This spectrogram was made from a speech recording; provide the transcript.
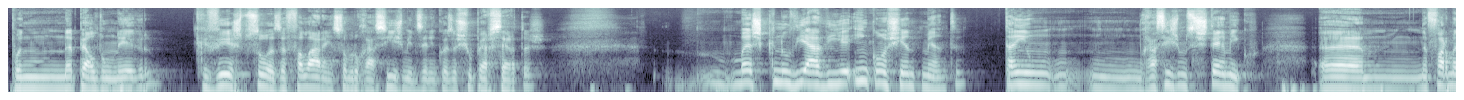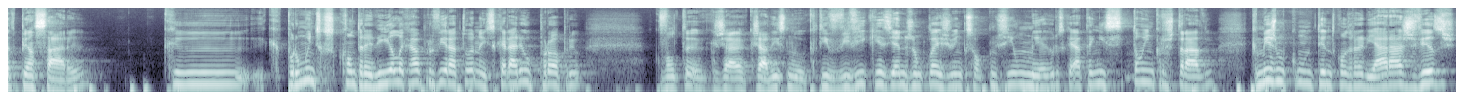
ponho-me na pele de um negro que vê as pessoas a falarem sobre o racismo e dizerem coisas super certas, mas que no dia a dia, inconscientemente, tem um, um racismo sistémico um, na forma de pensar que, que, por muito que se contraria, ele acaba por vir à tona. E se calhar eu próprio que, volta, que, já, que já disse no, que tive, vivi 15 anos num colégio em que só conhecia um negro, se calhar tenho isso tão incrustado que mesmo como tento contrariar, às vezes,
